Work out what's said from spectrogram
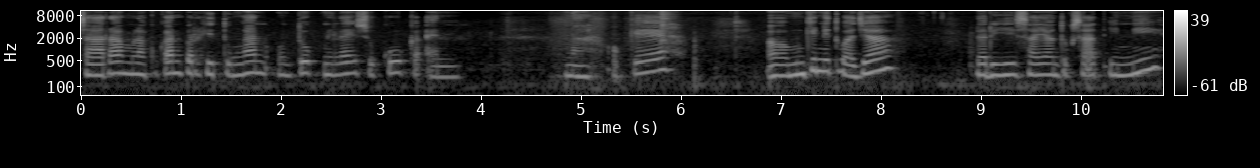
cara melakukan perhitungan untuk nilai suku ke N. Nah, oke. Okay uh, mungkin itu aja dari saya untuk saat ini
